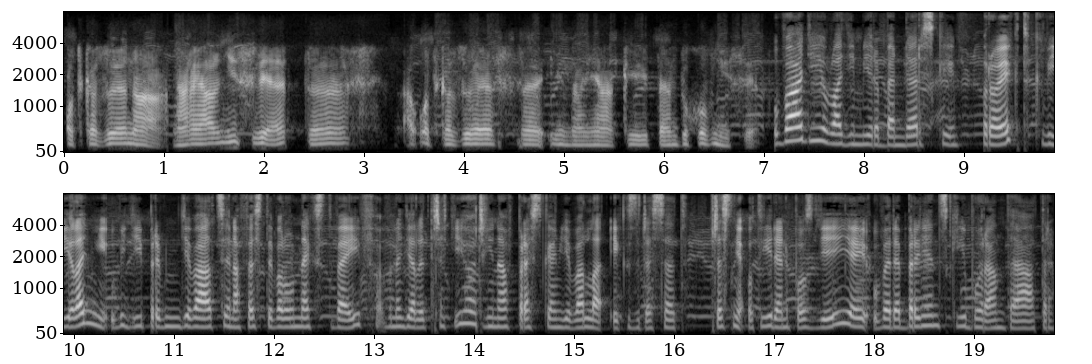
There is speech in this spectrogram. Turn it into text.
odkazuje na, na reální svět, a odkazuje se i na nějaký ten duchovní svět. Uvádí Vladimír Bendersky. Projekt Kvílení uvidí první diváci na festivalu Next Wave v neděli 3. října v Pražském divadle X10. Přesně o týden později jej uvede brněnský Buran Teátr.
